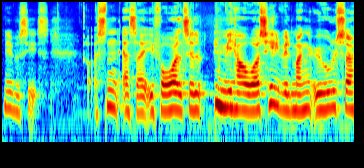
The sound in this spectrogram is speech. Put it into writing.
lige præcis. Og sådan, altså i forhold til, vi har jo også helt vildt mange øvelser,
